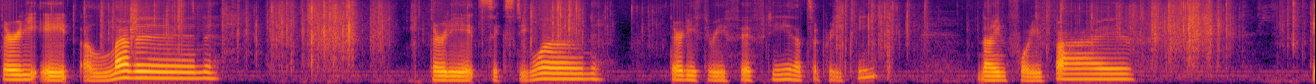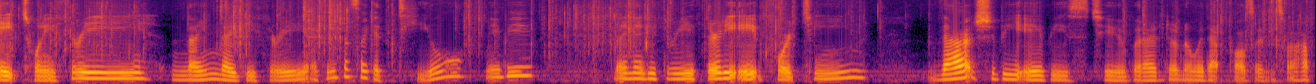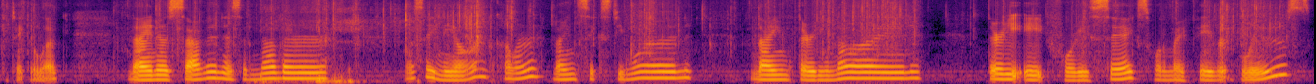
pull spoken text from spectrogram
3811, 3861, 3350, that's a pretty pink, 945, 823, 993. I think that's like a teal, maybe. 993, 3814. That should be AB's too, but I don't know where that falls in, so I'll have to take a look. 907 is another, let's say neon color. 961, 939, 3846, one of my favorite blues.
